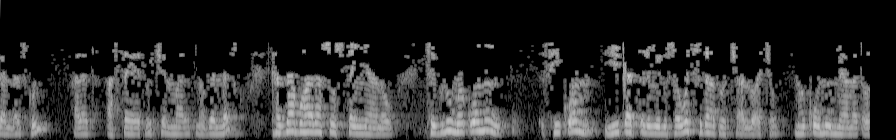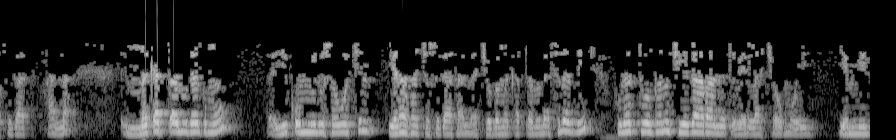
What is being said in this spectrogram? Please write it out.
ገለጽኩኝ ማለት አስተያየቶችን ማለት ነው ገለጽኩ። ከዛ በኋላ ሶስተኛ ነው ትግሉ መቆሙ ሲቆም ይቀጥል የሚሉ ሰዎች ስጋቶች አሏቸው። መቆሙ የሚያመጣው ስጋት አለ። መቀጠሉ ደግሞ ይቆም የሚሉ ሰዎችን የራሳቸው ስጋት አላቸው በመቀጠሉ ላይ። ስለዚህ ሁለቱ ወገኖች የጋራ ነጥብ የላቸውም ወይ የሚል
